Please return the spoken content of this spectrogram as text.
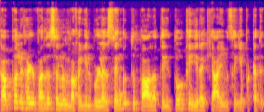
கப்பல்கள் வந்து செல்லும் வகையில் உள்ள செங்குத்து பாலத்தை தூக்கி இறக்கி ஆய்வு செய்யப்பட்டது.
